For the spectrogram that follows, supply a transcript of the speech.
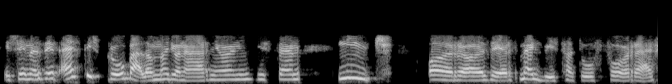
és én azért ezt is próbálom nagyon árnyalni, hiszen nincs arra azért megbízható forrás,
